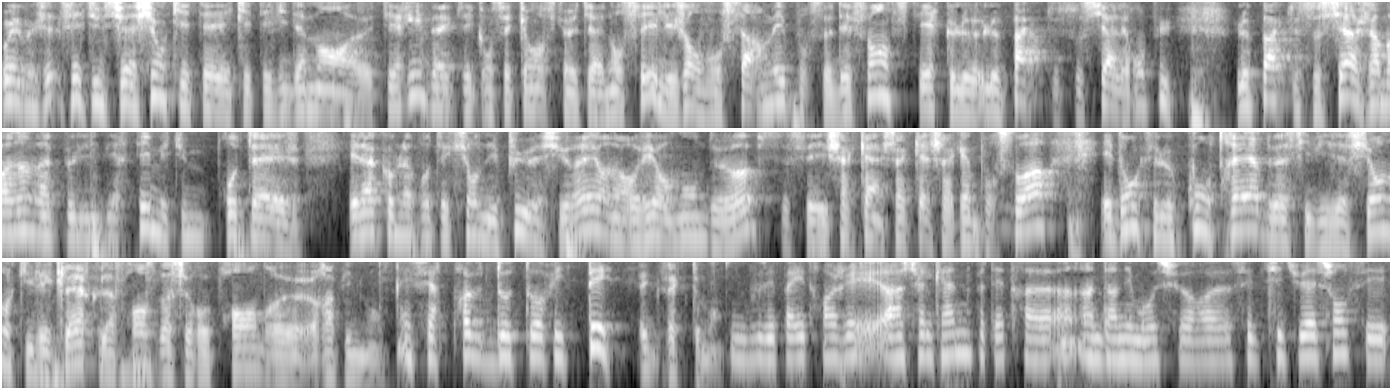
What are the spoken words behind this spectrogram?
Oui, c'est une situation qui, est évidemment euh, terrible avec les conséquences qui ont été annoncées. Les gens vont s'armer pour se défendre, c'est-à-dire que le, pacte social est rompu. Le pacte social, j'abandonne un peu de liberté, mais tu me protèges. Et là, comme la protection n'est plus assurée, on en revient au monde de Hobbes, c'est chacun, chacun, chacun pour soi. Et donc, c'est le contraire de la civilisation. Donc, il est clair que la France doit se reprendre euh, rapidement. Et faire preuve d'autorité. Exactement. Qui ne vous est pas étranger. Rachel Kahn, peut-être euh, un dernier mot sur cette situation. Ces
